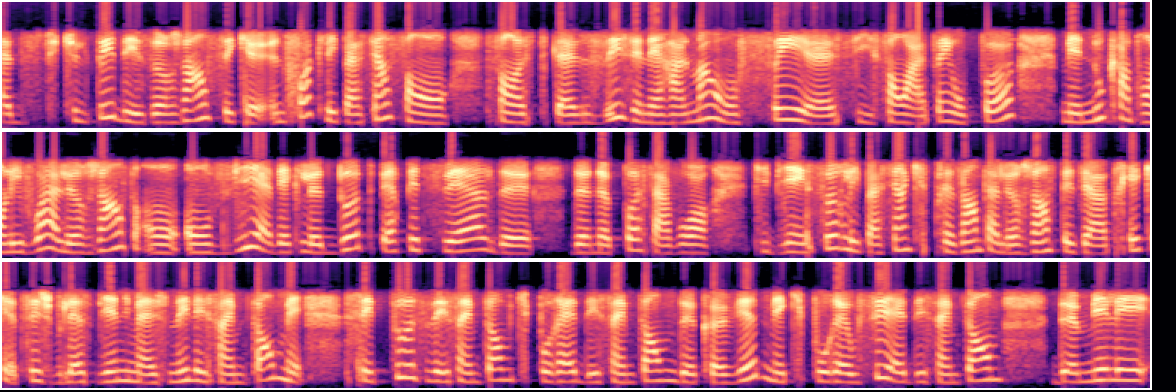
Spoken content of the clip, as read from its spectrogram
la difficulté des urgences, c'est qu'une fois que les patients sont, sont hospitalisés, généralement, on sait euh, s'ils sont atteints ou pas. Mais nous, quand on les voit à l'urgence, on, on vit avec le doute perpétuel de, de ne pas savoir. Puis bien sûr, les patients qui se présentent à l'urgence pédiatrique, tu sais, je vous laisse bien imaginer les symptômes, mais c'est tous des symptômes qui pourraient être des symptômes de COVID, mais qui pourraient aussi être des symptômes de mille et,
